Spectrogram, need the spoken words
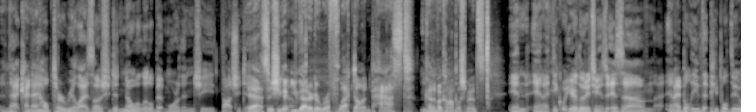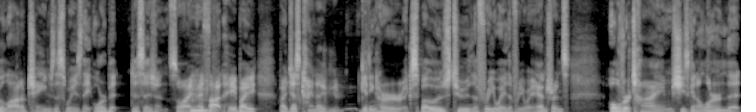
and that kind of Mhm. helped her realize, though, she didn't know a little bit more than she thought she did. Yeah, so she got know? you got her to reflect on past kind of Mhm. accomplishments. and and I think what you're alluding to is, is um, and I believe that people do a lot of change this way as they orbit decisions. So I, I Mm. thought, hey, by by just kind of getting her exposed to the freeway, the freeway entrance. Over time, she's going to learn that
